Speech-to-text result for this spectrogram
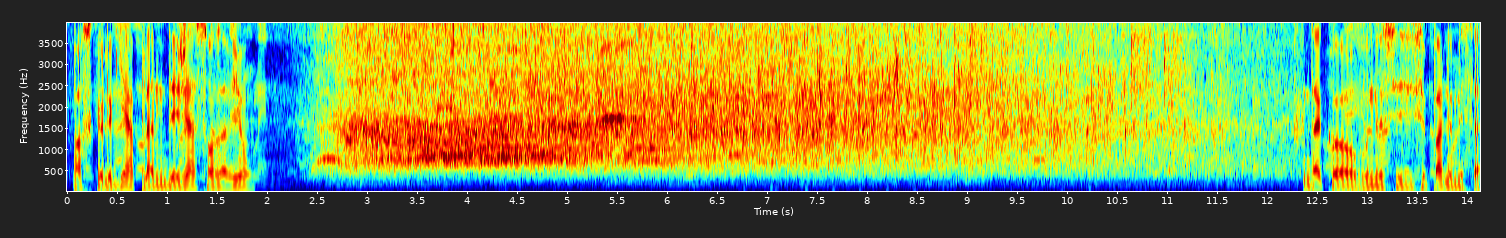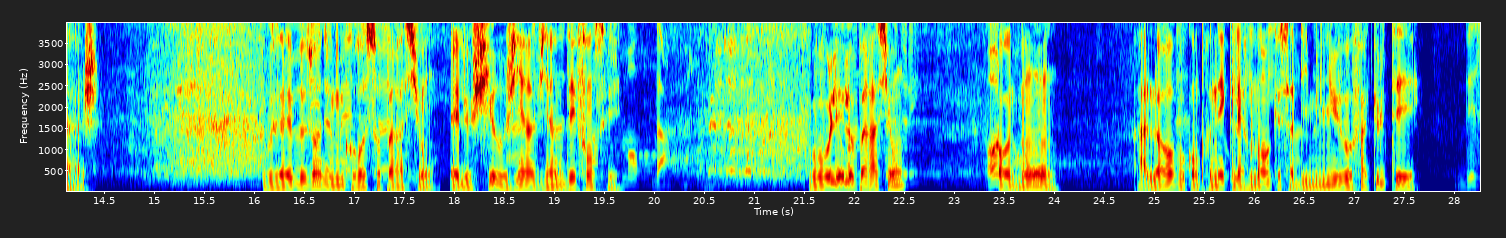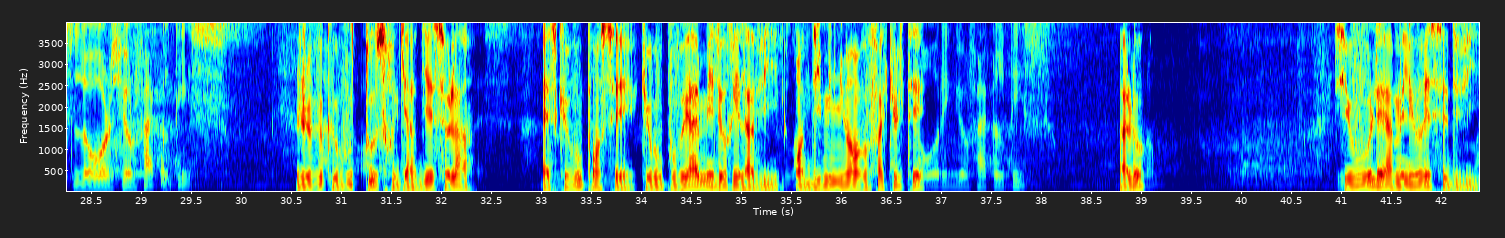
Parce que le gars plane déjà sans avion. D'accord, vous ne saisissez pas le message. Vous avez besoin d'une grosse opération et le chirurgien vient défoncer. Vous voulez l'opération? Oh non. Alors vous comprenez clairement que ça diminue vos facultés. Je veux que vous tous regardiez cela. Est-ce que vous pensez que vous pouvez améliorer la vie en diminuant vos facultés? Allô? Si vous voulez améliorer cette vie,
